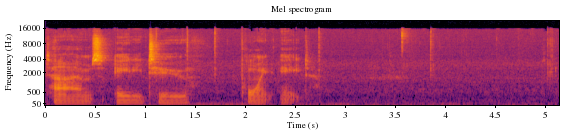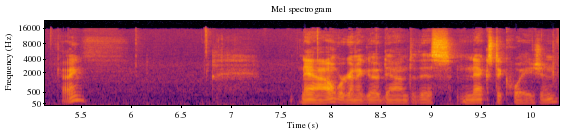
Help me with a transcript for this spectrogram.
times 82.8. Okay. Now we're going to go down to this next equation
